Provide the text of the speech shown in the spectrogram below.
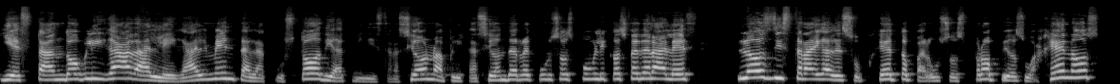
y estando obligada legalmente a la custodia, administración o aplicación de recursos públicos federales, los distraiga de su objeto para usos propios o ajenos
